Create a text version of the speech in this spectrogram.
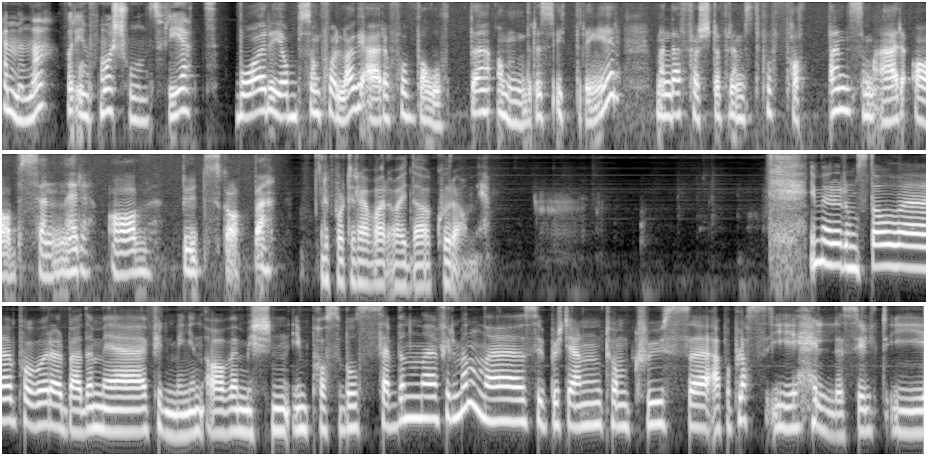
hemmende for informasjonsfrihet. Vår jobb som forlag er å forvalte andres ytringer, men det er først og fremst forfatteren som er avsender av budskapet. Reporter her var Aida Korami. I Møre og Romsdal eh, pågår arbeidet med filmingen av Mission Impossible 7-filmen. Eh, Superstjernen Tom Cruise eh, er på plass i Hellesylt i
